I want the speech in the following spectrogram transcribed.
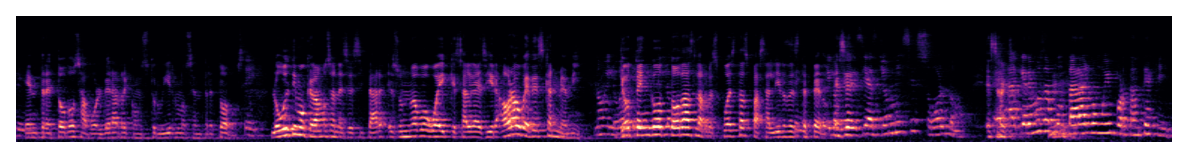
entre todos, a volver a reconstruirnos entre todos. Lo último que vamos a necesitar es un nuevo güey que salga a decir, ahora obedézcanme a mí. yo tengo todas las respuestas para salir de este pedo. Y lo que decías, yo me hice solo. Exacto. Eh, queremos apuntar algo muy importante aquí.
